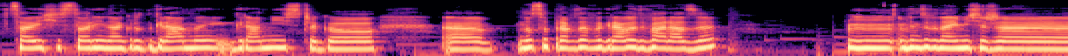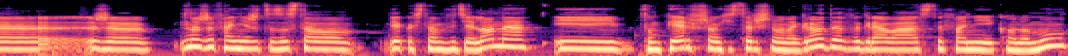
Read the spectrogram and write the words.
w całej historii nagród Grammy, Grammy z czego e, no co prawda wygrały dwa razy. Mm, więc wydaje mi się, że, że, no, że fajnie, że to zostało jakoś tam wydzielone i tą pierwszą historyczną nagrodę wygrała Stefani Konomu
